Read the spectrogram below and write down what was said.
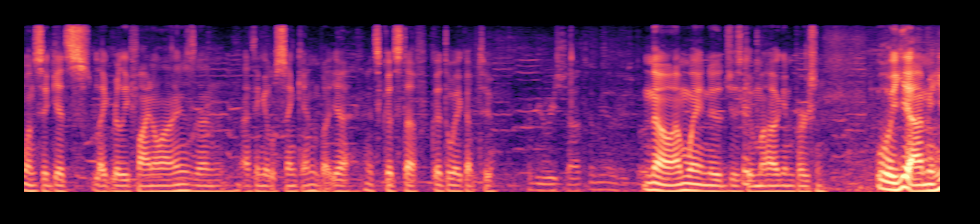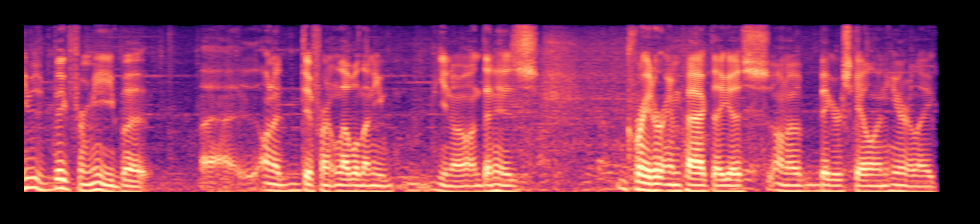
once it gets like really finalized, then I think it'll sink in. But yeah, it's good stuff. Good to wake up to. Have you reached out to him yet? No, I'm waiting to just give him a hug in person. Well, yeah, I mean, he was big for me, but uh, on a different level than he, you know, than his greater impact, I guess, on a bigger scale in here. Like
